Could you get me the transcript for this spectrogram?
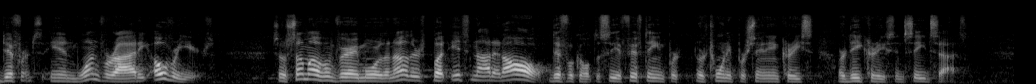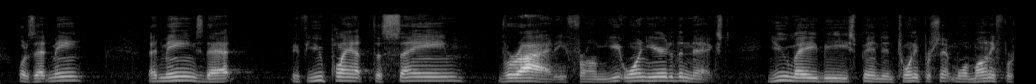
difference in one variety over years. So some of them vary more than others, but it's not at all difficult to see a 15 or 20% increase or decrease in seed size. What does that mean? That means that if you plant the same variety from one year to the next, you may be spending 20% more money for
